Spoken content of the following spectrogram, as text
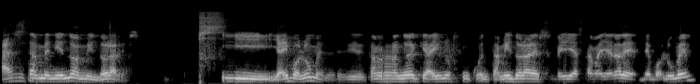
ahora se están vendiendo a 1000 dólares. Y, hay volumen, es decir, estamos hablando de que hay unos 50.000 dólares, veía esta mañana, de volumen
